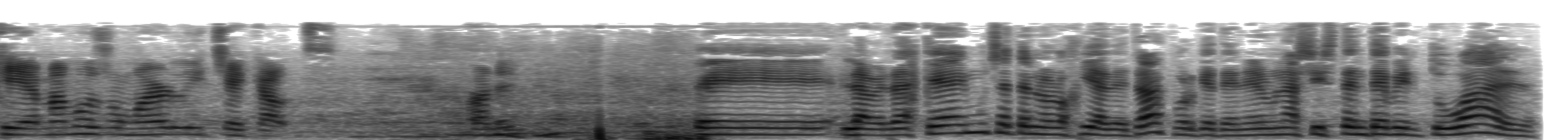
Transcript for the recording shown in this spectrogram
que llamamos un early checkout. ¿Vale? Eh, la verdad es que hay mucha tecnología detrás, porque tener un asistente virtual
